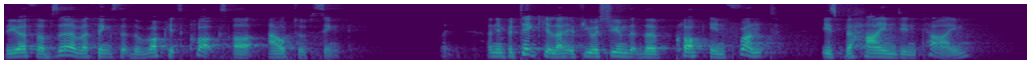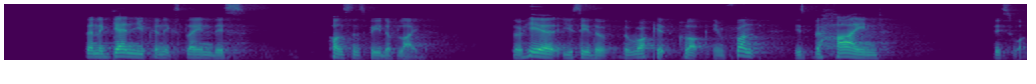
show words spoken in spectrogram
the Earth observer thinks that the rocket's clocks are out of sync. Right? And in particular, if you assume that the clock in front is behind in time, then again you can explain this constant speed of light. So here you see the, the rocket clock in front is behind this one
